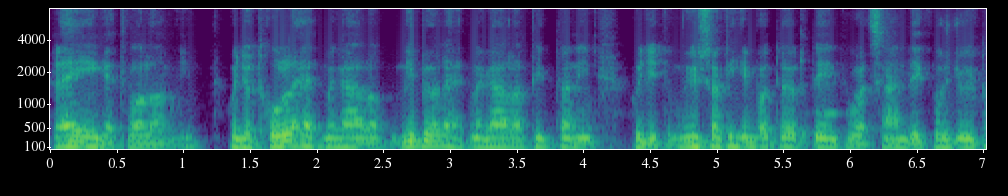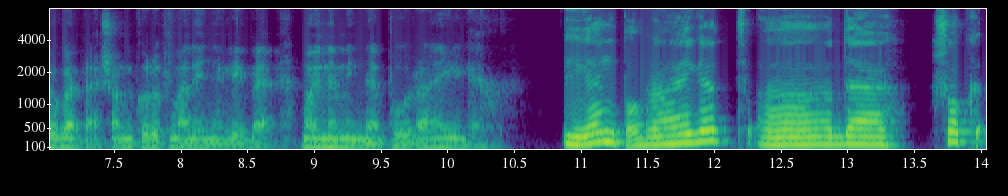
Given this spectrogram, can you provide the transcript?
leégett valami, hogy ott hol lehet megállap, miből lehet megállapítani, hogy itt műszaki hiba történt, vagy szándékos gyújtogatás, amikor ott már lényegében majdnem minden porrá égett. Igen, porrá égett, de sok,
